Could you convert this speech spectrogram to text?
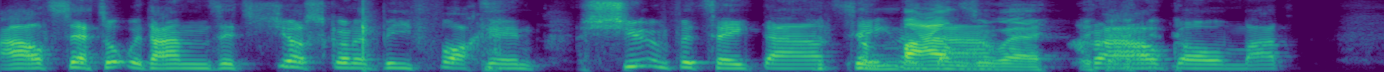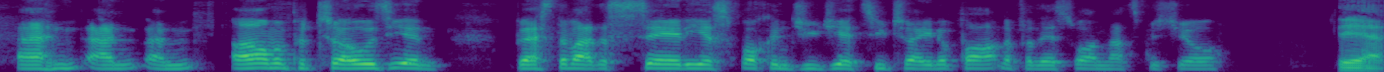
I'll set up with hands. It's just going to be fucking shooting for takedowns, From miles down, away. crowd going mad, and and and Armen Petrosyan best have had a serious fucking jiu-jitsu trainer partner for this one. That's for sure. Yeah.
